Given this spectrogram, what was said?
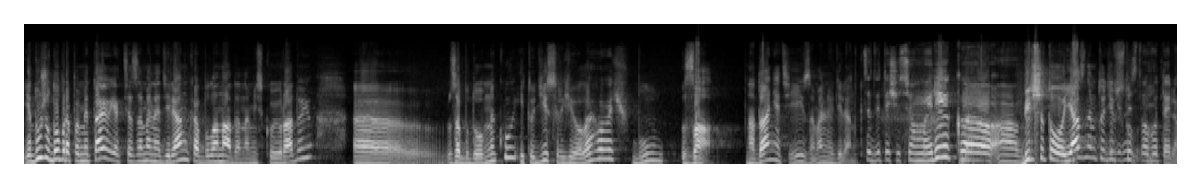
Я дуже добре пам'ятаю, як ця земельна ділянка була надана міською радою е, забудовнику, і тоді Сергій Олегович був за надання цієї земельної ділянки. це 2007 рік. е, е, Більше того, я з ним тоді вступ... готелю.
